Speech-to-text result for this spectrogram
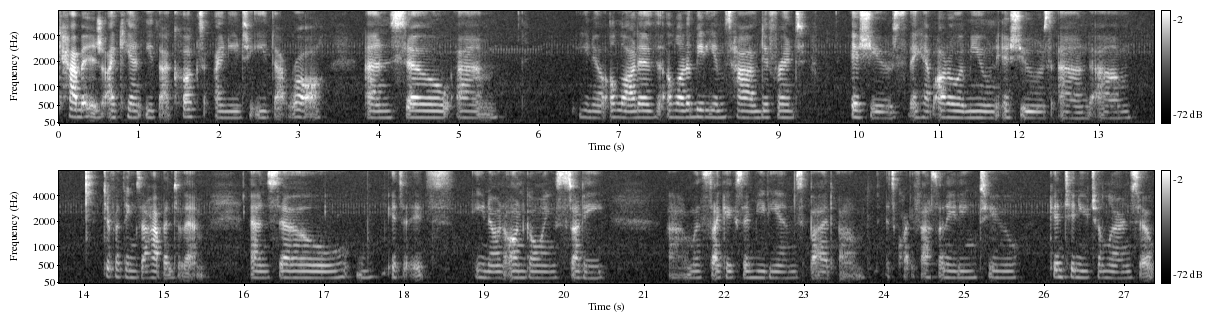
cabbage, I can't eat that cooked. I need to eat that raw. And so, um, you know, a lot of a lot of mediums have different issues. They have autoimmune issues and um, different things that happen to them. And so, it's it's you know an ongoing study um, with psychics and mediums, but um, it's quite fascinating to continue to learn. So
